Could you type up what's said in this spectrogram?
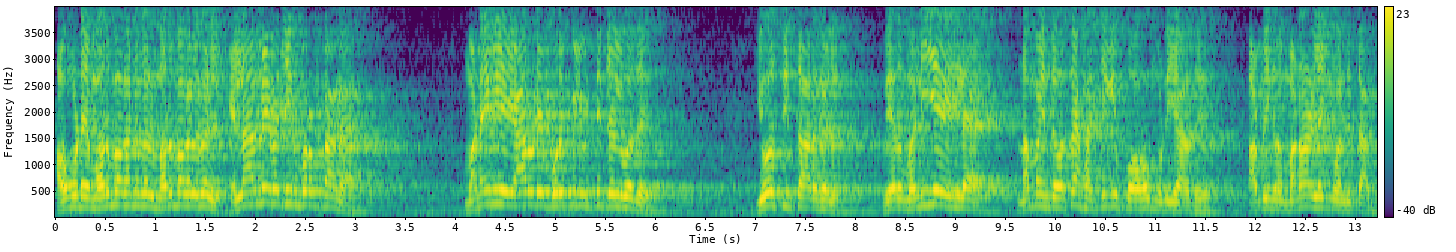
அவங்களுடைய மருமகன்கள் மருமகள்கள் எல்லாருமே கட்சிக்கு புறப்பட்டாங்க. மனைவியை யாருடைய பொறுப்பில் விட்டு செல்வது? யோசித்தார்கள். வேறு வழியே இல்லை. நம்ம இந்த வருஷம் ஹஜ்ஜிக்கு போக முடியாது. அப்படிங்கிற மனநிலைக்கு வந்துட்டாங்க.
